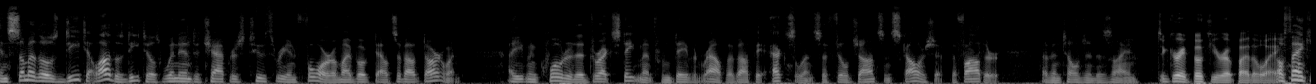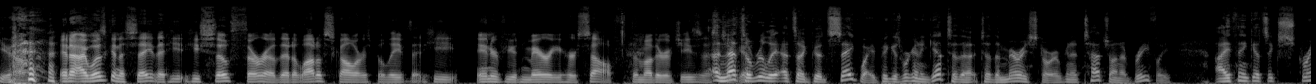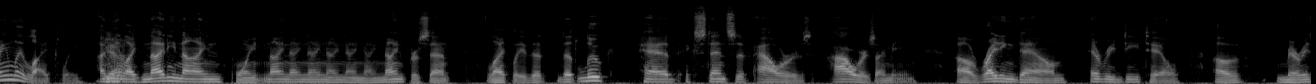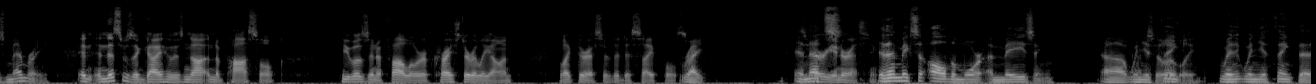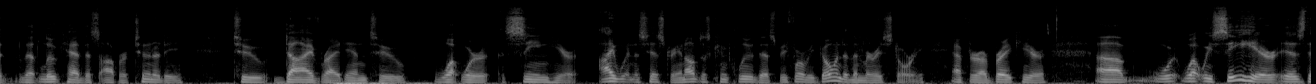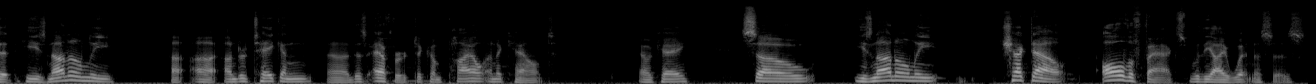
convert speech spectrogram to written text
And some of those details, a lot of those details went into chapters two, three, and four of my book, Doubts About Darwin. I even quoted a direct statement from David Raup about the excellence of Phil Johnson's scholarship, the father of intelligent design. It's a great book you wrote, by the way. Oh, thank you. um, and I was going to say that he, he's so thorough that a lot of scholars believe that he interviewed Mary herself, the mother of Jesus. And that's get... a really that's a good segue because we're going to get to the to the Mary story. We're going to touch on it briefly. I think it's extremely likely. I yeah. mean, like ninety nine point nine nine nine nine nine nine nine percent likely that that Luke had extensive hours hours. I mean, uh, writing down every detail of Mary's memory. And, and this was a guy who was not an apostle. He wasn't a follower of Christ early on, like the rest of the disciples. Right. And it's that's very interesting. And that makes it all the more amazing uh, when Absolutely. you think when when you think that that Luke had this opportunity to dive right into what we're seeing here, eyewitness history. And I'll just conclude this before we go into the Mary story after our break here. Uh, w- what we see here is that he's not only uh, uh, undertaken uh, this effort to compile an account. Okay, so he's not only checked out all the facts with the eyewitnesses,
